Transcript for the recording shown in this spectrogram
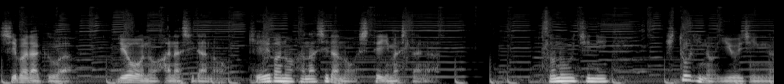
しばらくは漁の話だの競馬の話だのをしていましたがそのうちに一人の友人が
